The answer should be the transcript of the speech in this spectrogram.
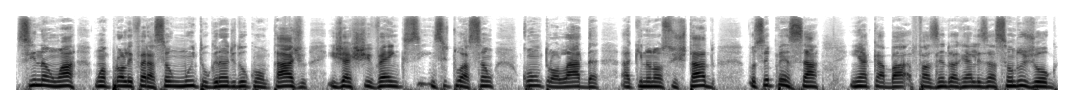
se não há uma proliferação muito grande do contágio e já estiver em, em situação controlada aqui no nosso estado, você pensar em acabar fazendo a realização do jogo.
